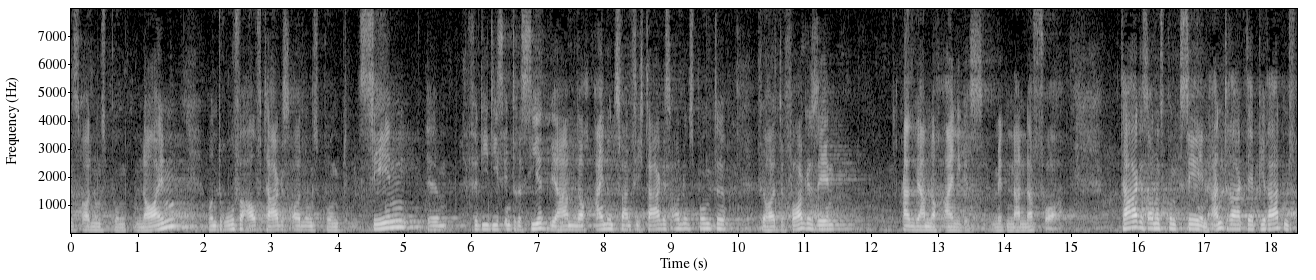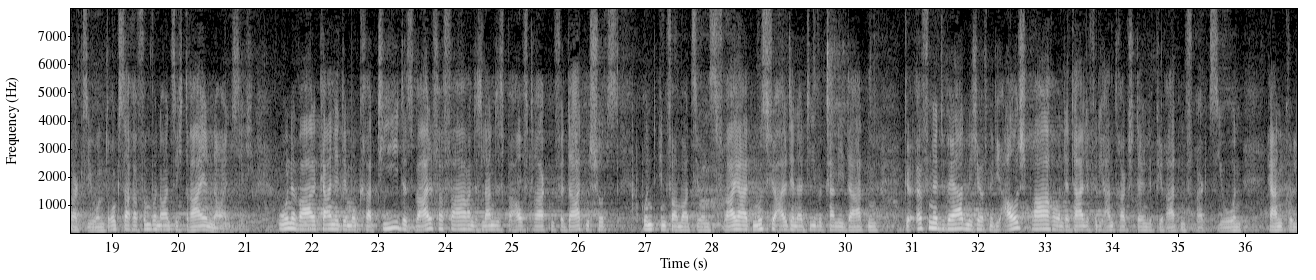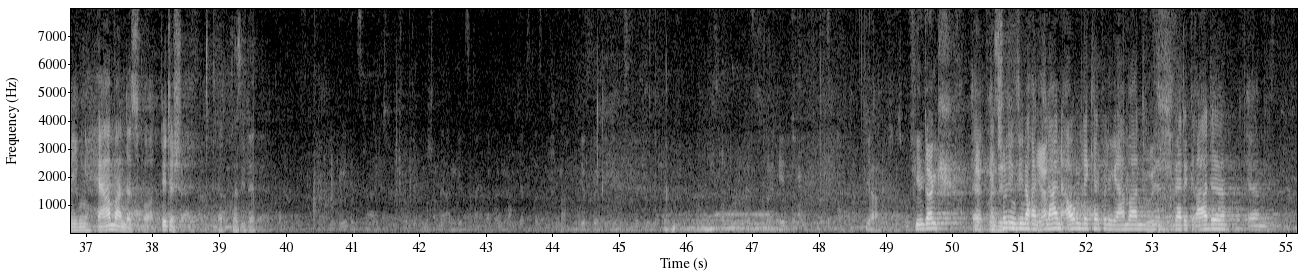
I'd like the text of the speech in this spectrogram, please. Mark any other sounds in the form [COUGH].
Tagesordnungspunkt 9 und rufe auf Tagesordnungspunkt 10. Ähm, für die, die es interessiert, wir haben noch 21 Tagesordnungspunkte für heute vorgesehen. Also wir haben noch einiges miteinander vor. Tagesordnungspunkt 10, Antrag der Piratenfraktion, Drucksache 9593. Ohne Wahl keine Demokratie. Das Wahlverfahren des Landesbeauftragten für Datenschutz und Informationsfreiheit muss für alternative Kandidaten geöffnet werden. Ich öffne die Aussprache und erteile für die antragstellende Piratenfraktion Herrn Kollegen Herrmann das Wort. Bitte schön. Herr Präsident. Vielen Dank. Herr äh, Entschuldigen Sie noch einen ja. kleinen Augenblick, Herr Kollege Herrmann. Ich werde gerade ähm,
